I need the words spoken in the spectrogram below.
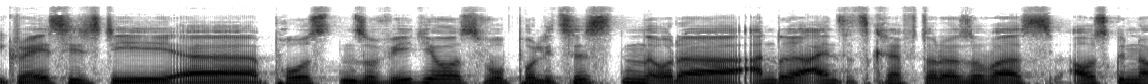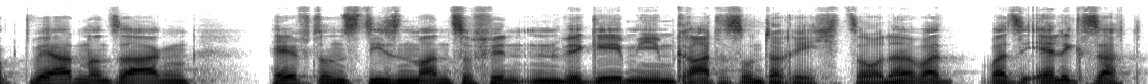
Die Gracies, die äh, posten so Videos, wo Polizisten oder andere Einsatzkräfte oder sowas ausgenockt werden und sagen, helft uns, diesen Mann zu finden, wir geben ihm gratis Unterricht. So, ne? Weil, weil sie ehrlich gesagt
